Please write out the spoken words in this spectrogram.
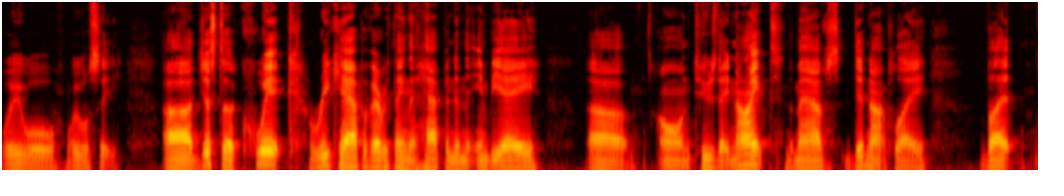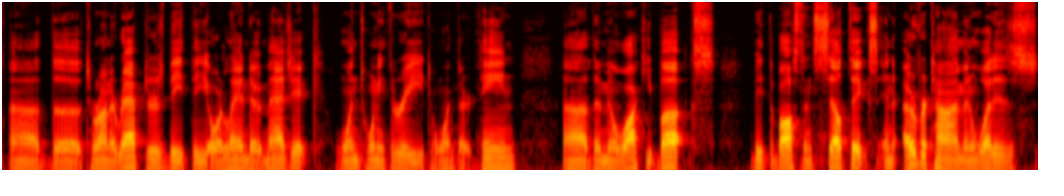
we will we will see. Uh, just a quick recap of everything that happened in the NBA uh, on Tuesday night. The Mavs did not play, but uh, the Toronto Raptors beat the Orlando Magic 123 to 113. Uh, the Milwaukee Bucks beat the Boston Celtics in overtime in what is,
